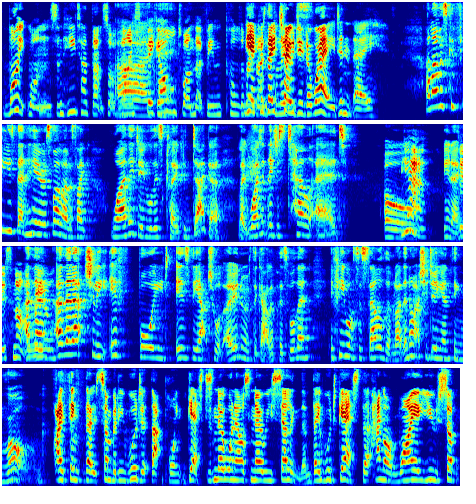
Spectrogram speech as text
white ones, and he'd had that sort of nice Ah, big old one that had been pulled away. Yeah, because the they towed it away, didn't they? And I was confused then here as well. I was like, why are they doing all this cloak and dagger? Like, why didn't they just tell Ed? Oh, Yeah, you know, it's not a And then, real- and then actually, if Boyd is the actual owner of the Gallopers, well, then if he wants to sell them, like they're not actually doing anything wrong. I think though somebody would at that point guess. Does no one else know he's selling them? They would guess that. Hang on, why are you sub?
